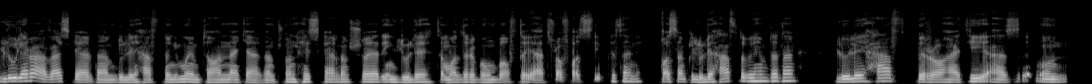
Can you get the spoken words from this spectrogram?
لوله رو عوض کردم. لوله هفت و امتحان نکردم. چون حس کردم شاید این لوله احتمال داره به اون بافتای اطراف آسیب بزنه. خواستم که لوله هفت رو بهم دادن. لوله هفت به راحتی از اون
